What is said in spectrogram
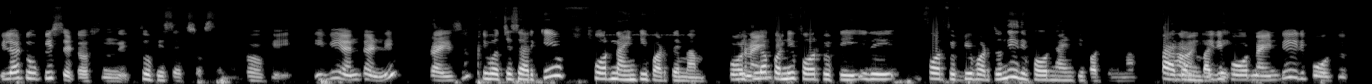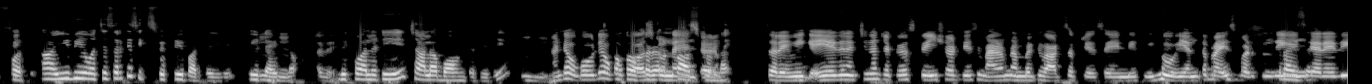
ఇలా టూ పీస్ సెట్ వస్తుంది. టూ పీస్ సెట్స్ వస్తుంది. ఓకే ఇవి ఎంత అండి ప్రైస్ ఇవి వచ్చేసరికి ఫోర్ నైన్టీ పడతాయి మ్యామ్ వీటిలో కొన్ని ఫోర్ ఫిఫ్టీ ఇది ఫోర్ ఫిఫ్టీ పడుతుంది ఇది ఫోర్ నైన్టీ పడుతుంది మ్యామ్ ప్యాటర్న్ ఇది బట్టి. ఫోర్ నైన్టీ ఇది ఫోర్ ఇవి వచ్చేసరికి సిక్స్ ఫిఫ్టీ పడతాయి ఇవి ఈ టైప్లో ఇది క్వాలిటీ చాలా బాగుంటది ఇది. అంటే ఒక్కొక్కటి ఒక ఒక్కొక్క కాస్ట్ ఉన్నాయి సరే మీకు ఏది నచ్చినా చక్కగా స్క్రీన్ షాట్ తీసి మేడం నెంబర్కి వాట్సాప్ చేసేయండి. మీకు ఎంత ప్రైస్ పడుతుంది అనేది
